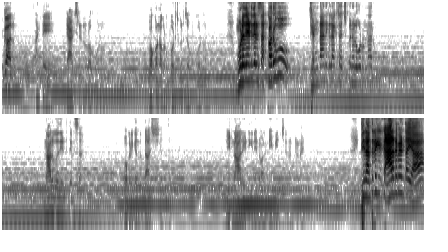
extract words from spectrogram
ఖడ్గాలు అంటే యాక్సిడెంట్ రూపంలో ఒకరినొకరు పొడుచుకుని చెప్పుకోవడం మూడోది ఏంటి తెలుసా? కరువు తినడానికి లేక చచ్చిపోయిన వాళ్ళు కూడా ఉన్నారు. నాలుగోది ఏంటి తెలుసా? ఒకటి కింద దాస్యత్వం. ఈ నాలుగింటికి నేను వాళ్ళు నియమించానంటాడు ఆయన. దీని అంతటికి కారణం ఏంటయ్యా?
